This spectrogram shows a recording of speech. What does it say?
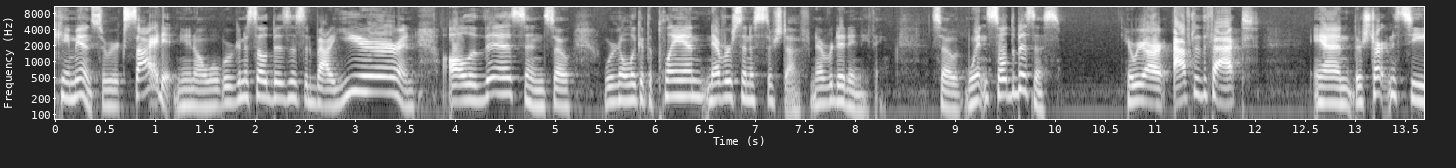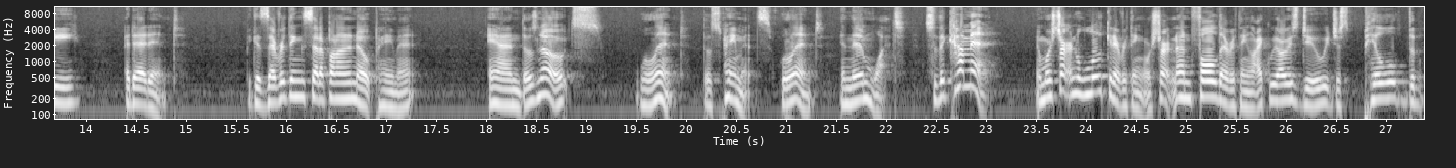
came in. So we are excited. You know, well, we're going to sell the business in about a year and all of this. And so we're going to look at the plan. Never sent us their stuff, never did anything. So went and sold the business. Here we are after the fact, and they're starting to see a dead end because everything's set up on a note payment, and those notes will end. Those payments will end. And then what? So they come in and we're starting to look at everything. We're starting to unfold everything like we always do. We just peel the,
